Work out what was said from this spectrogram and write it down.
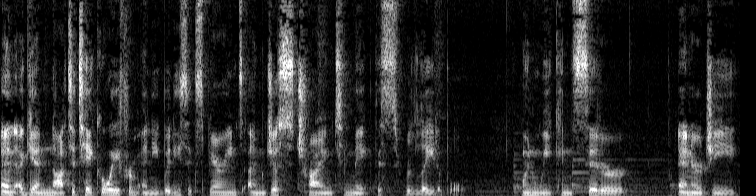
and again, not to take away from anybody's experience, I'm just trying to make this relatable. When we consider energy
